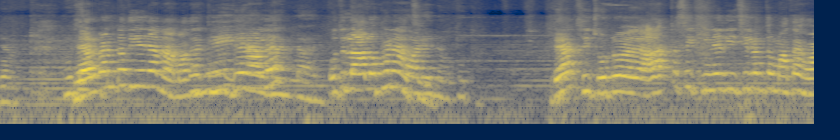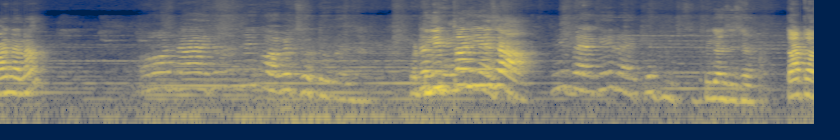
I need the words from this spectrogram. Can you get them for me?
যা দিয়ে যা না দিয়ে। ও তো লাল ওখানে আছে? দেখ সেই ছোট আর একটা সেই কিনে দিয়েছিলাম তো মাথায় হয় না না? তো ছোটবেলা। ওটা ক্লিপটা নিয়ে যা। আমি ব্যাগে রেখে দিচ্ছি ঠিক আছে যা। টাটা।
